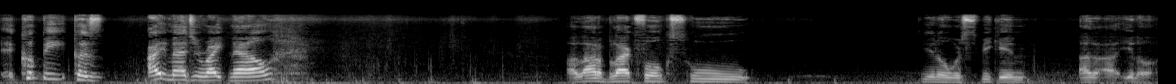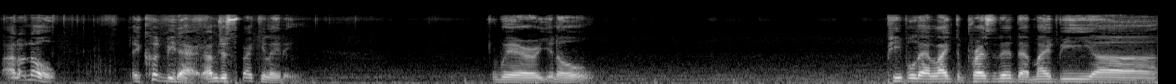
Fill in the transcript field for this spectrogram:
it could be because I imagine right now a lot of black folks who, you know, were speaking, uh, you know, I don't know. It could be that. I'm just speculating. Where, you know, people that like the president that might be uh,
